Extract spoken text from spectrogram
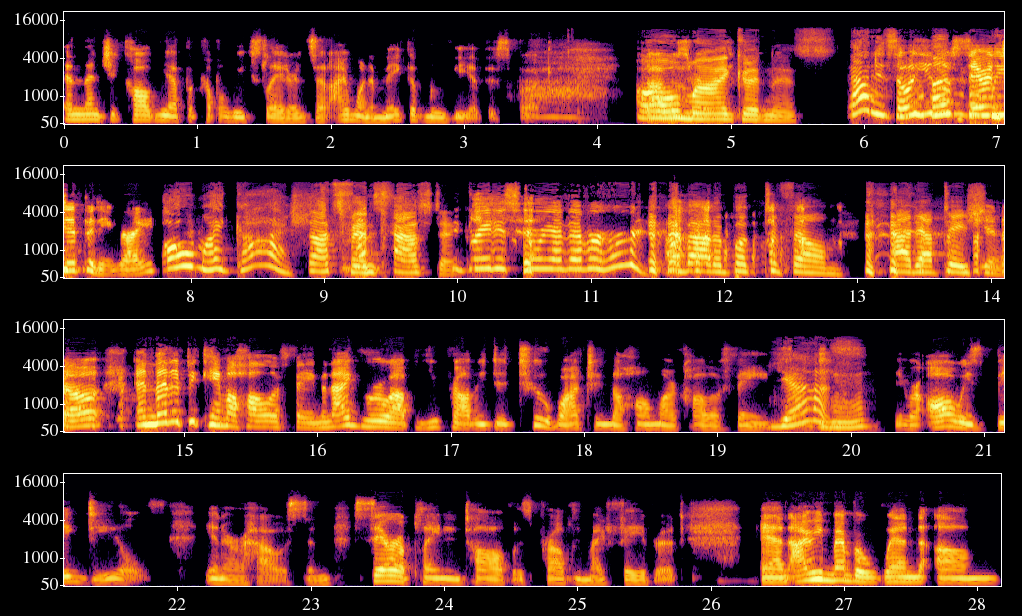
And then she called me up a couple weeks later and said, I want to make a movie of this book. oh my goodness. That is so you know serendipity, right? Oh my gosh. That's fantastic. That's the greatest story I've ever heard about a book to film adaptation. You know, and then it became a Hall of Fame. And I grew up, you probably did too, watching the Hallmark Hall of Fame. Yes. Mm-hmm. They were always big deals in our house. And Sarah Plain and Tall was probably my favorite. And I remember when um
